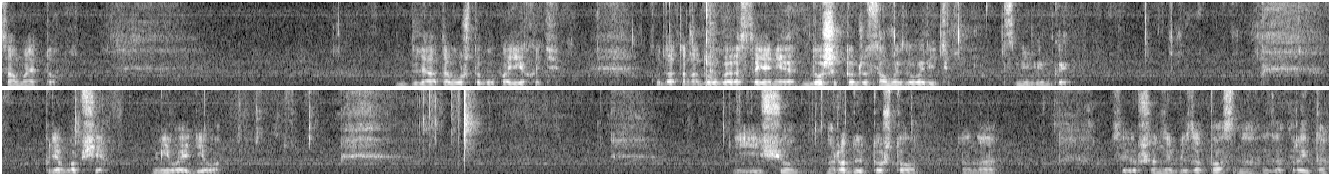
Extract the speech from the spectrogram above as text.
Самое то. Для того, чтобы поехать куда-то на долгое расстояние, дошик тот же самый заварить с мивинкой. Прям вообще милое дело. И еще радует то, что она совершенно безопасна, закрыта.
